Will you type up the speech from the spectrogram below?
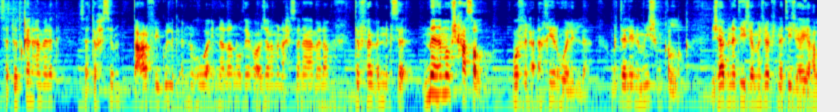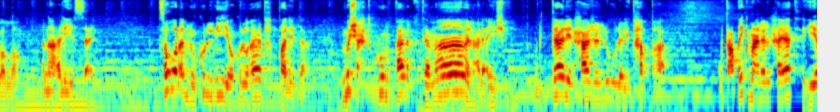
ستتقن عملك ستحسن. تعرف يقول لك أنه هو إن لا نضيع أجر من أحسن عملا. تفهم أنك س... مهما وش حصل هو في الأخير هو لله. وبالتالي أنا مانيش مقلق. جاب نتيجة ما جابش نتيجة هي على الله. أنا علي السعي. تصور أنه كل نية وكل غاية تحطها لله. مش راح تكون قلق تماما على أي شيء. وبالتالي الحاجة الأولى اللي تحطها وتعطيك معنى للحياة هي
